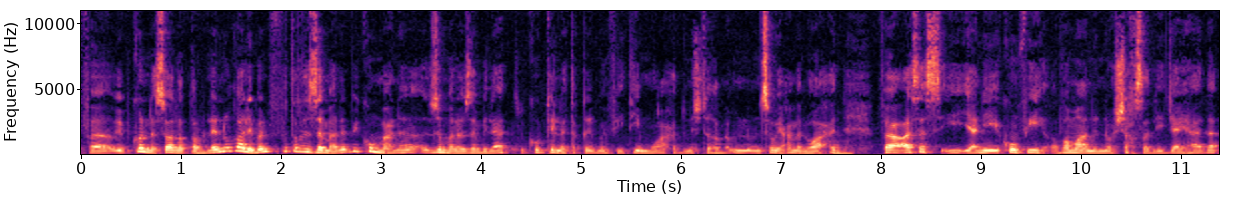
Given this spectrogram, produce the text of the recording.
فبيكون السؤال للطرف لأنه غالبا في فترة الزمالة بيكون معنا زملاء وزميلات نكون كلنا تقريبا في تيم واحد ونشتغل انه نسوي عمل واحد. فعلى أساس يعني يكون فيه ضمان إنه الشخص اللي جاي هذا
